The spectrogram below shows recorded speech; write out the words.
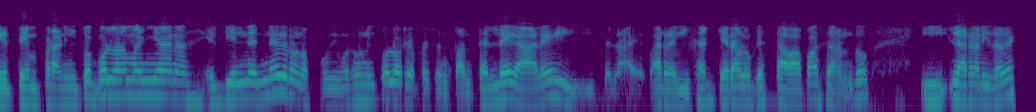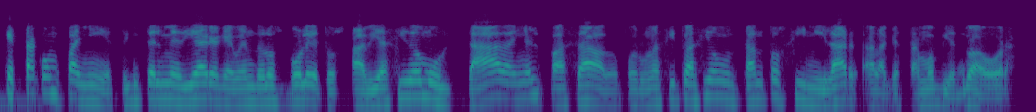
Eh, tempranito por la mañana, el Viernes Negro, nos pudimos reunir con los representantes legales y a revisar qué era lo que estaba pasando. Y la realidad es que esta compañía, esta intermediaria que vende los boletos, había sido multada en el pasado por una situación un tanto similar a la que estamos viendo ahora.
